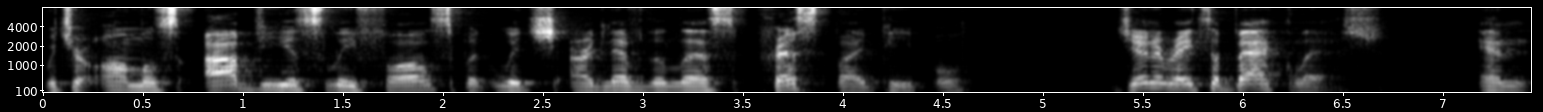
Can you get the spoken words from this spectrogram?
which are almost obviously false, but which are nevertheless pressed by people, generates a backlash. And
